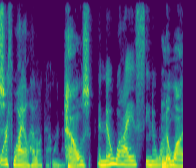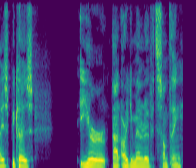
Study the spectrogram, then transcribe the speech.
that worthwhile? How about that one? hows, And no whys, you know why? no whys, because you're not argumentative. It's something.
